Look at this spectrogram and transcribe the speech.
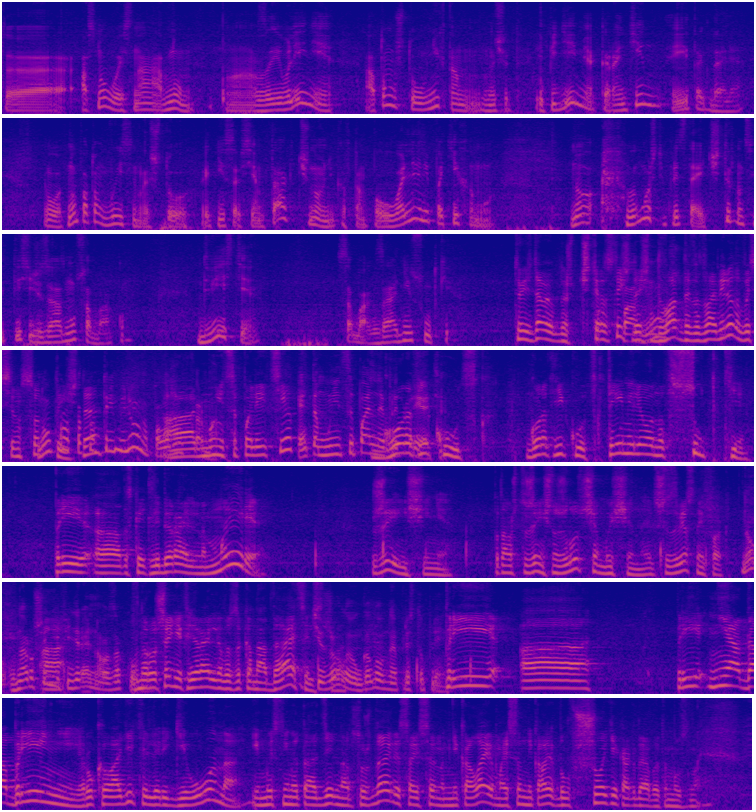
основываясь на одном заявлении о том, что у них там, значит, эпидемия, карантин и так далее. Вот. Ну, потом выяснилось, что это не совсем так. Чиновников там поувольняли по-тихому. Но вы можете представить, 14 тысяч за одну собаку, 200 собак за одни сутки. То есть, давай, подожди, 14 тысяч, значит, ну, 2, 2 миллиона 800 Ну, тысяч, да? по 3 миллиона положил в А карман. муниципалитет, Это муниципальное город. Якутск, город Якутск, 3 миллиона в сутки при, э, так сказать, либеральном мэре женщине, потому что женщина же лучше, чем мужчина, это же известный факт, Ну, в нарушении А, федерального в закона. нарушении федерального законодательства, Тяжелое уголовное преступление. при, а, при неодобрении руководителя региона, и мы с ним это отдельно обсуждали с Айсеном Николаевым, Айсен Николаев был в шоке, когда об этом узнал.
